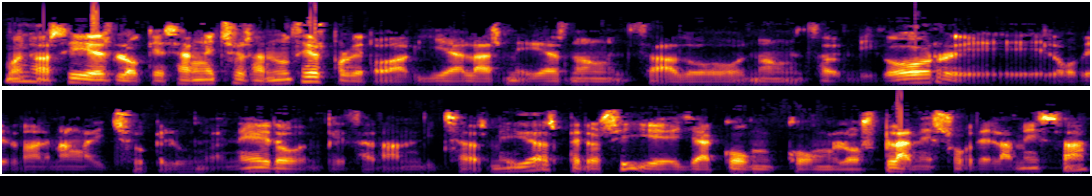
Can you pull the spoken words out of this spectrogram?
Bueno, así es. Lo que se han hecho es anuncios porque todavía las medidas no han entrado, no han entrado en vigor. Eh, el gobierno alemán ha dicho que el 1 de enero empezarán dichas medidas, pero sí, eh, ya con, con los planes sobre la mesa,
